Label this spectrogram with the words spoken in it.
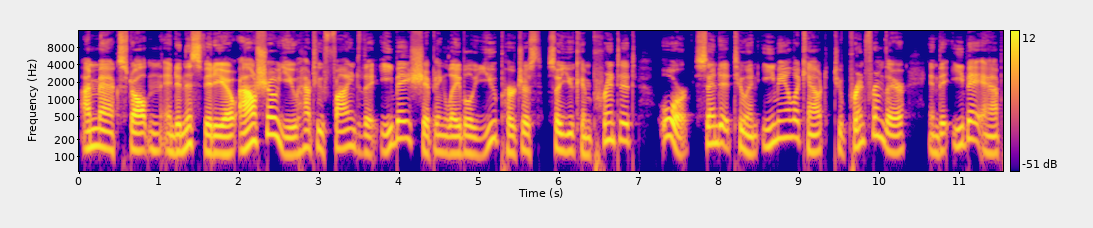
I'm Max Dalton, and in this video, I'll show you how to find the eBay shipping label you purchased so you can print it or send it to an email account to print from there in the eBay app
